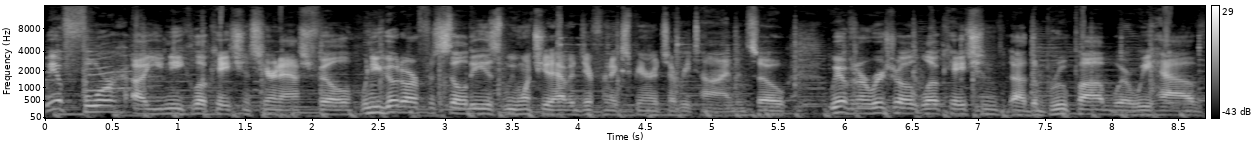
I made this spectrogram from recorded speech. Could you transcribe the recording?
We have four uh, unique locations here in Asheville. When you go to our facilities, we want you to have a different experience every time. And so we have an original location, uh, the Brew Pub, where we have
